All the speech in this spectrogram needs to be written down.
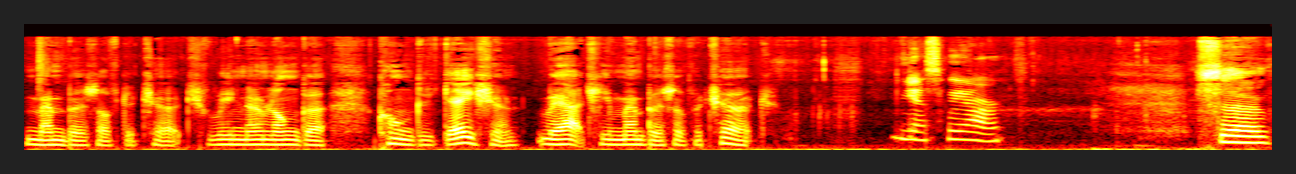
members of the church. We no longer congregation. We're actually members of the church. Yes, we are. So,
